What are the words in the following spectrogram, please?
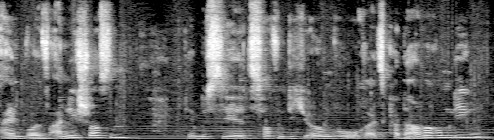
Einen Wolf angeschossen. Der müsste jetzt hoffentlich irgendwo auch als Kadaver rumliegen.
